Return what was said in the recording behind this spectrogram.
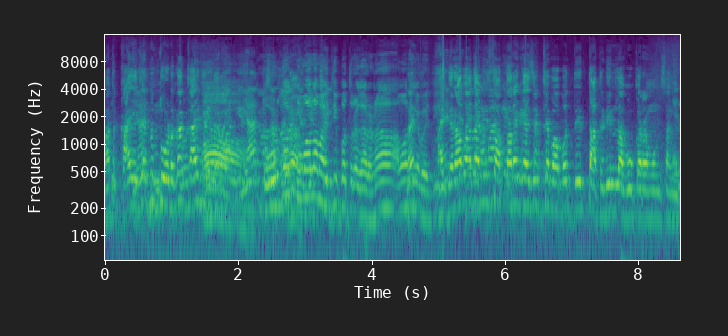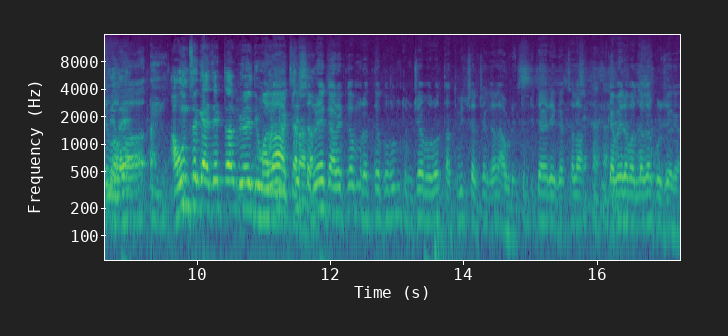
आता काय याच्यातनं तोडगा काय निघणार तोडगा तुम्हाला माहिती पत्रकारांना आम्हाला काय माहिती. हैदराबाद आणि सातारा गॅझेटच्या बाबत ते तातडीने लागू करा म्हणून सांगितलेलं अरे आहे गॅझेटचा वेळ देऊ मला म्हणून आजचे विचारायला. सगळे कार्यक्रम रद्द करून तुमच्या बरोबर तात्विक चर्चा करायला आवडेल. तुमची तयारी आहे का? चला कॅमेरा बदला का? खुर्च्या घ्या.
